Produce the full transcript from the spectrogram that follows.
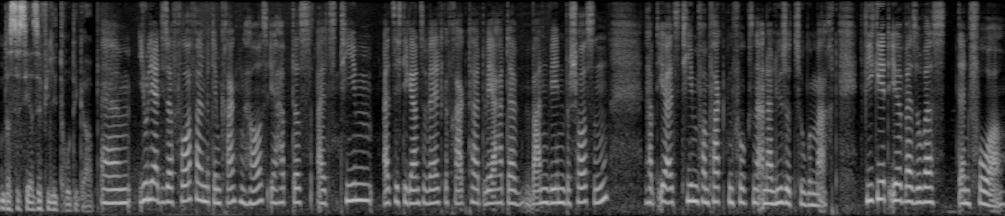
und dass es sehr, sehr viele Tote gab. Ähm, Julia, dieser Vorfall mit dem Krankenhaus, ihr habt das als Team, als sich die ganze Welt gefragt hat, wer hat da wann wen beschossen, habt ihr als Team vom Faktenfuchs eine Analyse zugemacht. Wie geht ihr bei sowas denn vor?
